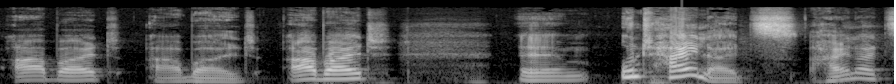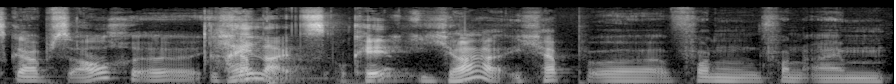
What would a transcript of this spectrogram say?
Arbeit, Arbeit, Arbeit. Ähm, und Highlights. Highlights gab es auch. Äh, Highlights, hab, okay. Ja, ich habe äh, von, von einem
